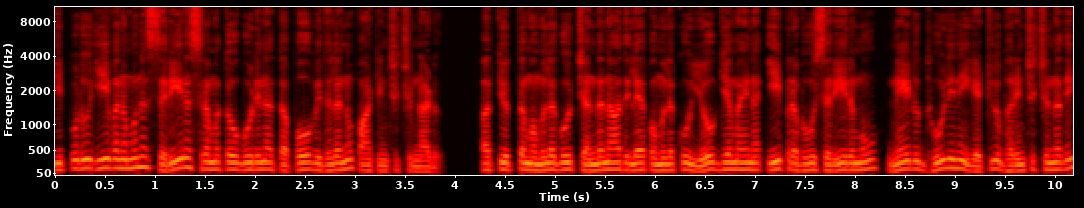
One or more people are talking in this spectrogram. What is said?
ఇప్పుడు ఈవనమున శరీర శ్రమతో గూడిన తపోవిధులను పాటించుచున్నాడు. అత్యుత్తమములగు చందనాదిలేపములకు యోగ్యమైన ఈ ప్రభువు శరీరము నేడు ధూళిని ఎట్లు భరించుచున్నది?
